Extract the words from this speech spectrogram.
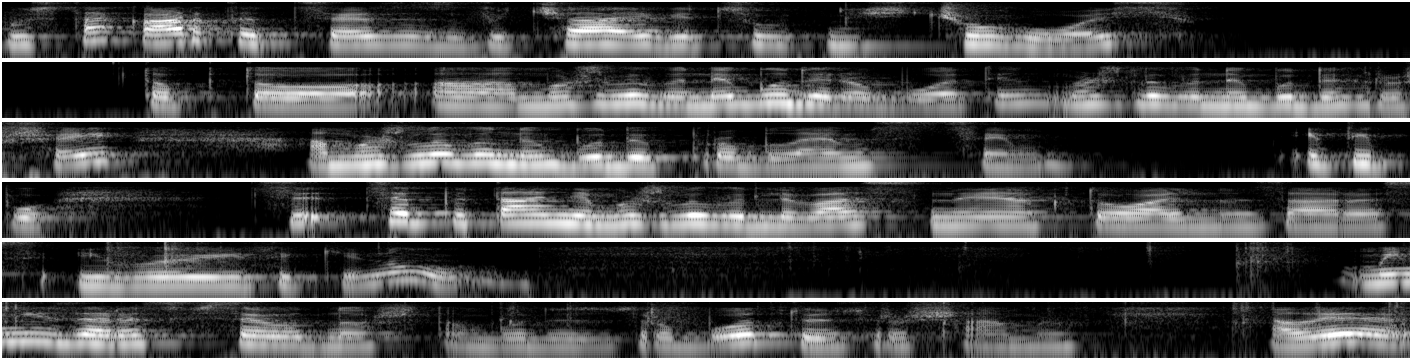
Пуста карта це зазвичай відсутність чогось. Тобто, можливо, не буде роботи, можливо, не буде грошей, а можливо, не буде проблем з цим. І, типу, це, це питання, можливо, для вас не актуально зараз. І ви такі, ну. Мені зараз все одно, що там буде з роботою, з грошами. Але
